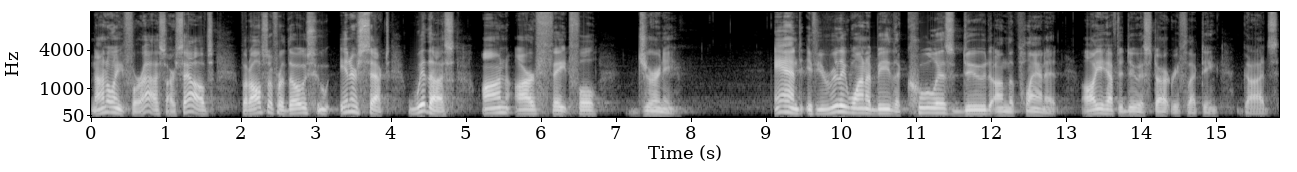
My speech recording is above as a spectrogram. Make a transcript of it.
not only for us, ourselves, but also for those who intersect with us on our fateful journey. And if you really want to be the coolest dude on the planet, all you have to do is start reflecting God's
